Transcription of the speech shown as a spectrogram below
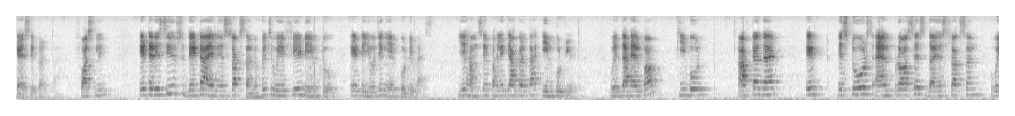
कैसे करता है? Firstly it receives data and instruction which we feed into it using input device ये हमसे पहले क्या करता है? इनपुट लेता है। With the help of keyboard. After that, it stores and process the instruction we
